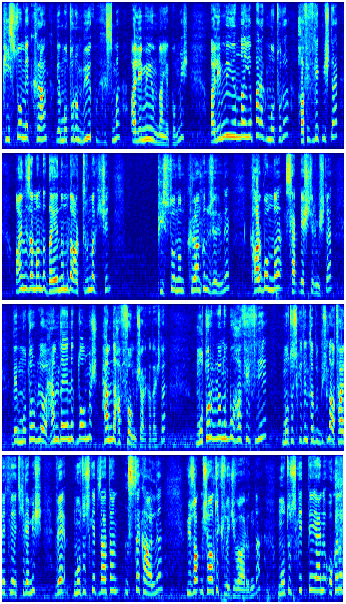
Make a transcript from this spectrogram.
Piston ve krank ve motorun büyük bir kısmı alüminyumdan yapılmış. Alüminyumdan yaparak motoru hafifletmişler. Aynı zamanda dayanımı da arttırmak için pistonun, krankın üzerine karbonla sertleştirmişler. Ve motor bloğu hem dayanıklı olmuş hem de hafif olmuş arkadaşlar. Motor bloğunun bu hafifliği motosikletin tabii bütün ataletini etkilemiş ve motosiklet zaten ıslak ağırlığı 166 kilo civarında. Motosiklette yani o kadar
